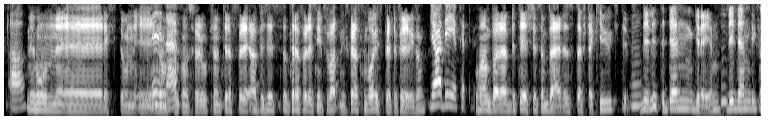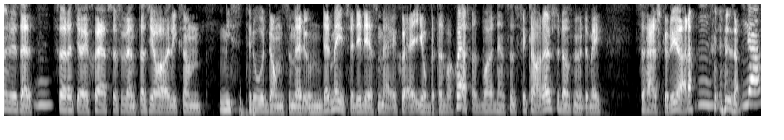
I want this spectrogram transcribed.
ja. Med hon eh, rektorn i Lina. någon Stockholmsförort som träffade, ja, precis, som träffade sin förvaltningschef som var just Peter Fredriksson. ja, det är Peter. Och han bara beter sig som världens största kuk. Typ. Mm. Det är lite den grejen. Det är den liksom, det är så här, För att jag är chef så förväntas jag liksom misstro de som är under mig. För det är det som är jobbet att vara chef. Att vara den som förklarar för de som är under mig. Så här ska du göra. så. Ja.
